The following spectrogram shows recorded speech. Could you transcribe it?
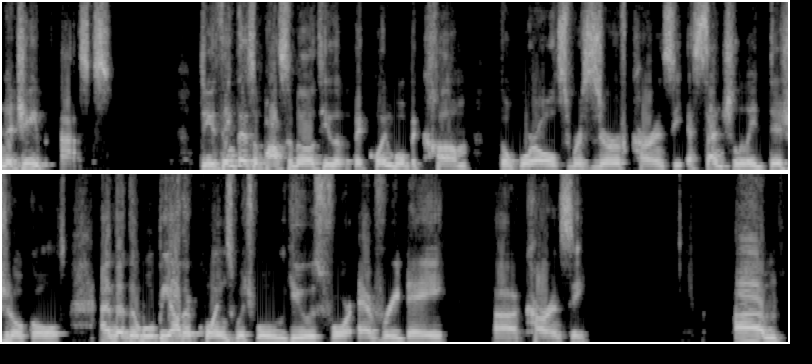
Najib asks, do you think there's a possibility that Bitcoin will become the world's reserve currency, essentially digital gold, and that there will be other coins which we'll use for everyday uh, currency? Um,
